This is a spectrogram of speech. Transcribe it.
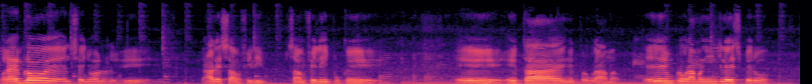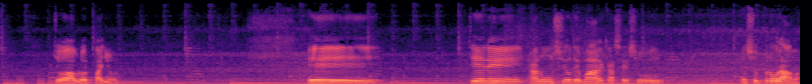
Por ejemplo, el señor eh, Alex San Filipe, San que eh, está en el programa. Es un programa en inglés, pero yo hablo español. Eh, tiene anuncios de marcas en su en su programa.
